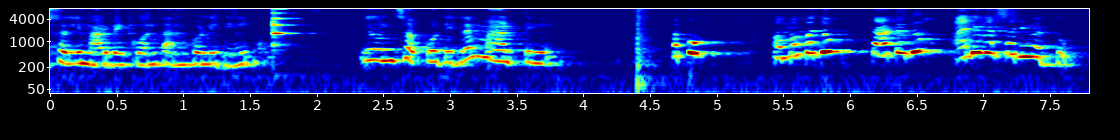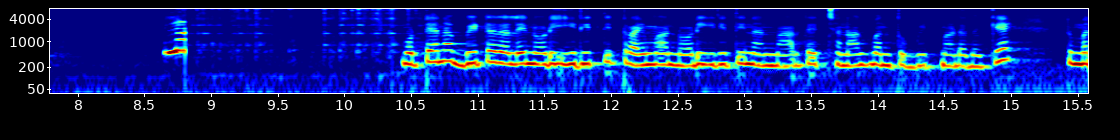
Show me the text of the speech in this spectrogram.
ಅವ್ರು ಬರೋಷ್ಟರಲ್ಲಿ ಮಾಡಬೇಕು ಅಂತ ಅನ್ಕೊಂಡಿದ್ದೀನಿ. ಇವನ್ ಸಪೋರ್ಟ್ ಇದ್ರೆ ಮಾಡ್ತೀನಿ ಅಪ್ಪು ಅಮ್ಮಮ್ಮದು ತಾತದು ಆನಿವರ್ಸರಿ ಇವತ್ತು ಇಲ್ಲ ಮೊಟ್ಟೆನ ಬೀಟರಲ್ಲಿ ನೋಡಿ ಈ ರೀತಿ ಟ್ರೈ ಮಾಡಿ ನೋಡಿ, ಈ ರೀತಿ ನಾನು ಮಾಡಿದೆ ಚೆನ್ನಾಗಿ ಬಂತು ಬೀಟ್ ಮಾಡೋದಕ್ಕೆ. ತುಂಬಾ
